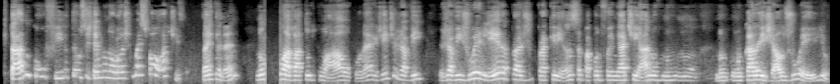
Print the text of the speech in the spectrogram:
conectado com o filho ter um sistema imunológico mais forte. Tá entendendo? lavar tudo com álcool, né? Gente, eu já vi, eu já vi joelheira para criança, para quando foi engatinhar, no, no, no, no calejar o joelho.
